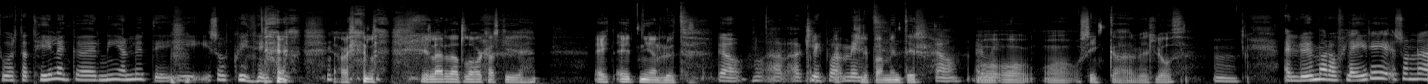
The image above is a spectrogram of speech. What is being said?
þú ert að tilenga þér nýja hluti í, í sótkvíni Já, ég, ég lærði allavega kannski eitt, eitt nýjan hlut. Já, að, að klippa, mynd. klippa myndir Já, og, og, og synga þær við hljóð Mm. En lumar á fleiri svona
